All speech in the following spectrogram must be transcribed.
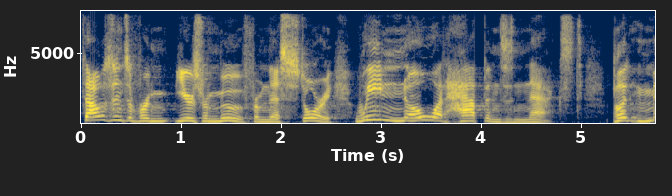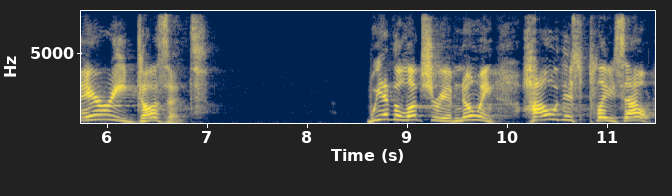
thousands of years removed from this story. We know what happens next, but Mary doesn't. We have the luxury of knowing how this plays out,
